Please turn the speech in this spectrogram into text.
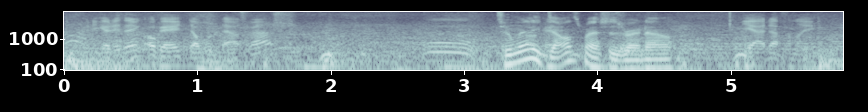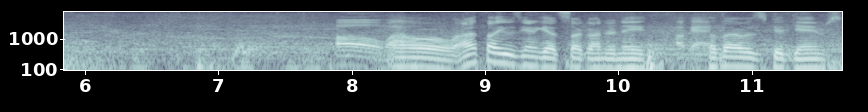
Can you get anything? Okay, double down smash. Ooh. Too many okay. down smashes right now. Yeah, definitely. Oh wow. Oh, I thought he was gonna get stuck underneath. Okay. I thought it was good games.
